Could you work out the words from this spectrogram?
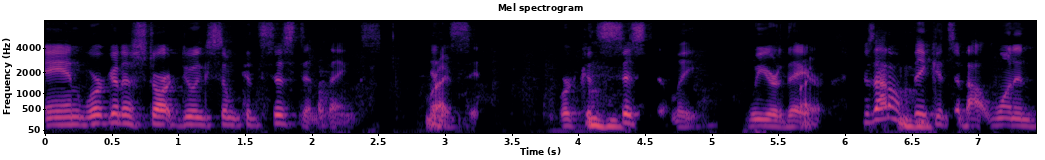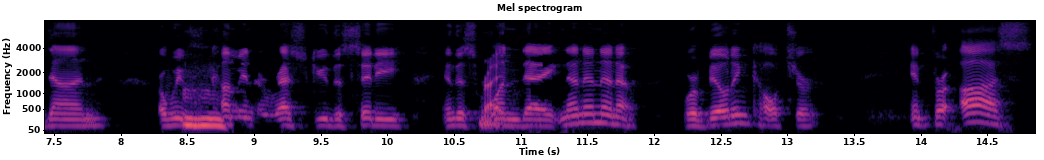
and we're going to start doing some consistent things. Right. We're consistently, we are there. Because I don't Mhm. think it's about one and done or we've Mhm. come in to rescue the city in this Right. one day. No, no, no, no. We're building culture. And for us,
